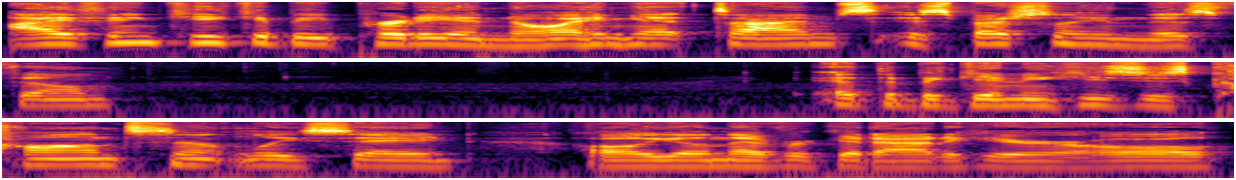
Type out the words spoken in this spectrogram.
I think he could be pretty annoying at times, especially in this film at the beginning he's just constantly saying, "Oh, you'll never get out of here," "Oh,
